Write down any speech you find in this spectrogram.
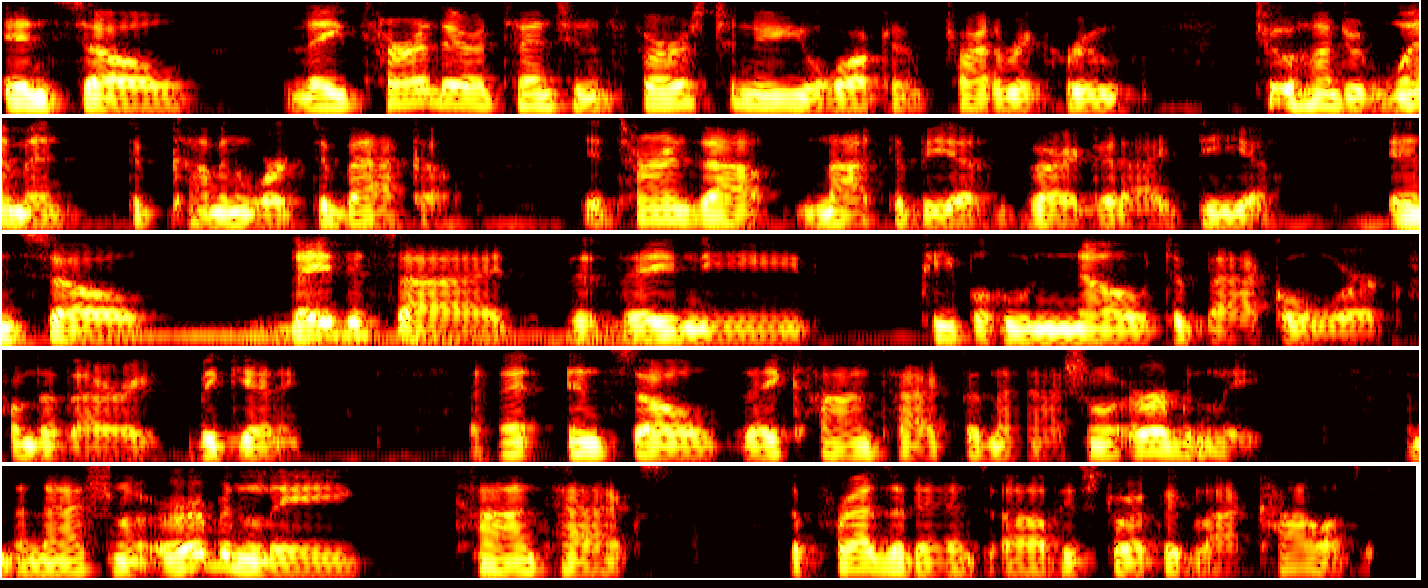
And so they turn their attention first to New York and try to recruit 200 women to come and work tobacco. It turns out not to be a very good idea. And so they decide that they need people who know tobacco work from the very beginning. And, and so they contact the National Urban League. And the National Urban League contacts the presidents of historically black colleges.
